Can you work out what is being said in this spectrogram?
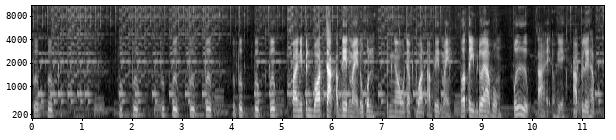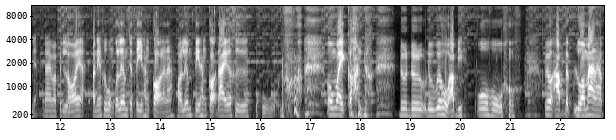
ปึ๊บปึ๊บปึ๊บปึ๊บปึ๊บปึ๊บปึ๊บ ปึ๊บปึ๊บปึ๊บปึ๊บไฟล์นี้เป็นบอสจากอัปเดตใหม่ทุกคน เป็นเงาจากบอสอัปเดตใหม่แล้วก็ตีไปด้วยครับผมปึ๊บตายโอเคอัพไปเลยครับเนี่ยได้มาเป็นร้อยอะตอนนี้คือผมก็เริ่มจะตีทางเกาะแล้วนะพอเริ่มตีทางเกาะได้ก็คือโอ้โหดูโอ้ไม่ก่อนดูดูดูดูเวลโหอัพดิโอ้โห เวลอัพแบบรัวมากนะครับ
